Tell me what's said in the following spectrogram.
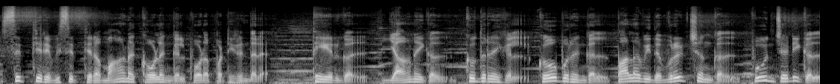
சித்திர விசித்திரமான கோலங்கள் போடப்பட்டிருந்தன. தேர்கள் யானைகள் குதிரைகள் கோபுரங்கள் பலவித விருட்சங்கள் பூஞ்செடிகள்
